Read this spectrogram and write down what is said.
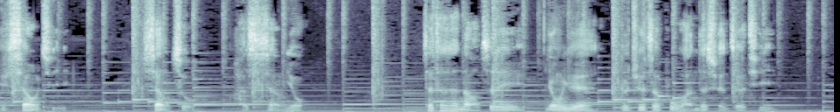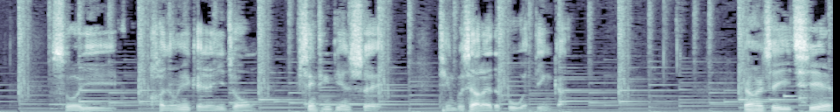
与消极，向左还是向右，在他的脑子里永远。有抉择不完的选择题，所以很容易给人一种蜻蜓点水、停不下来的不稳定感。然而，这一切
